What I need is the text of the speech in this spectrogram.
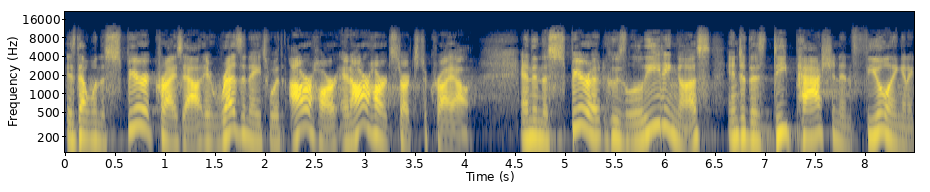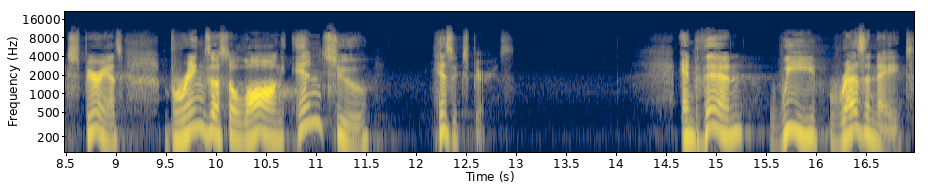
is that when the Spirit cries out, it resonates with our heart, and our heart starts to cry out. And then the Spirit, who's leading us into this deep passion and feeling and experience, brings us along into His experience. And then we resonate,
